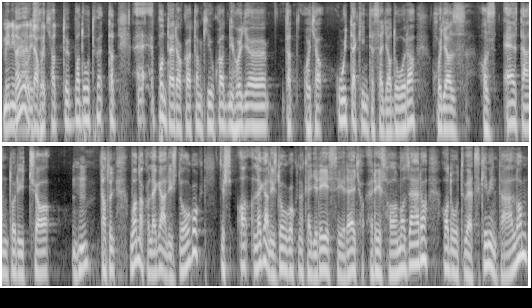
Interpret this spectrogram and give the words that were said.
minimális. Na jó, de hogyha több adót vet, tehát e, pont erre akartam kiukadni, hogy tehát, hogyha úgy tekintesz egy adóra, hogy az, az eltántorítsa Uh-huh. Tehát, hogy vannak a legális dolgok, és a legális dolgoknak egy részére, egy részhalmazára adót vetsz ki, mint állam,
